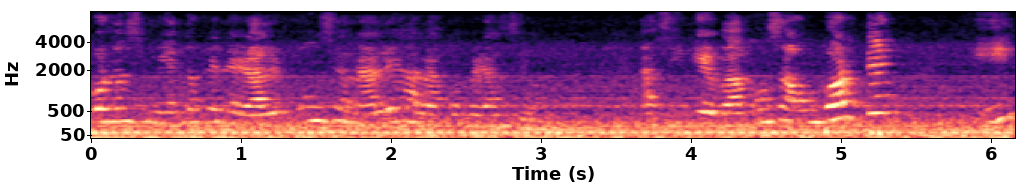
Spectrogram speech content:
conocimientos generales funcionales a la cooperación. Así que vamos a un corte y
